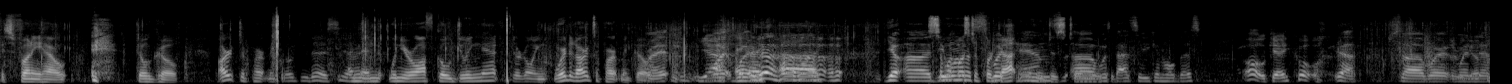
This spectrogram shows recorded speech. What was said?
it's funny how they'll go art department go do this, and then when you're off go doing that, they're going, where did art department go? Right? Yeah. What, what, uh, yeah. Uh, do you Someone want must to have switch forgotten and hands just told uh, what with that so you can hold this? Oh, okay, cool. Yeah. Just uh, where, when uh,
